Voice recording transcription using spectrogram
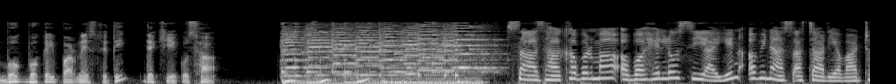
भोक भोकै पर्ने स्थिति देखिएको छ। साझा खबरमा अब हेलो सीआईएन अविनाश आचार्यबाट।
